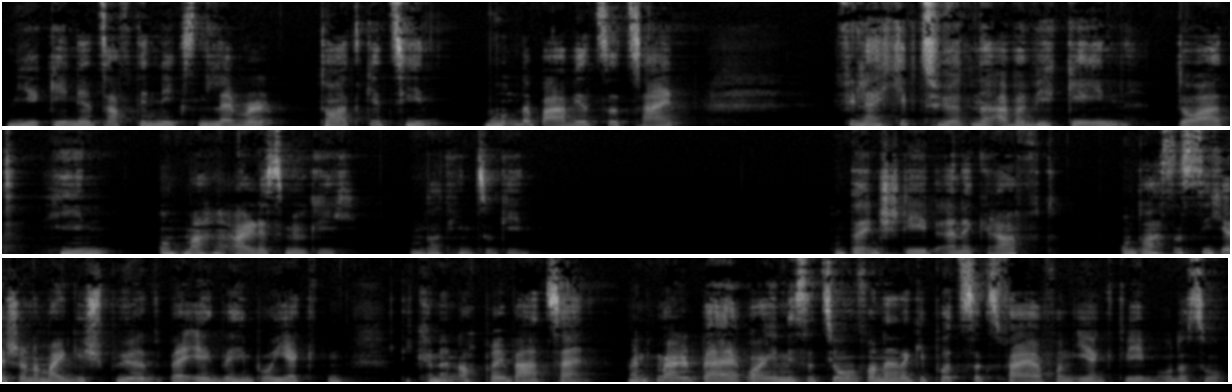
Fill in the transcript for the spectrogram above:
Wir gehen jetzt auf den nächsten Level. Dort geht's hin. Wunderbar wird's dort sein. Vielleicht gibt's Hürden, aber wir gehen dort hin und machen alles möglich, um dorthin zu gehen. Und da entsteht eine Kraft. Und du hast es sicher schon einmal gespürt bei irgendwelchen Projekten. Die können auch privat sein. Manchmal bei Organisation von einer Geburtstagsfeier von irgendwem oder so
